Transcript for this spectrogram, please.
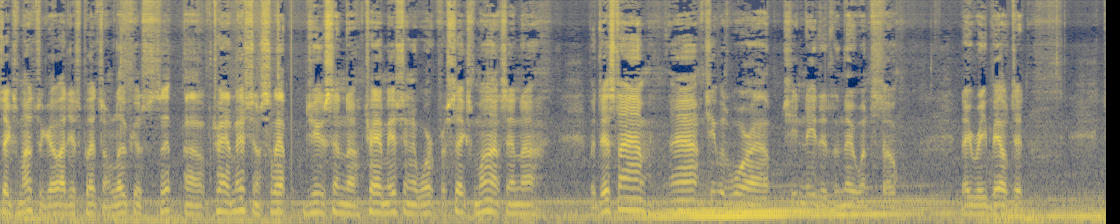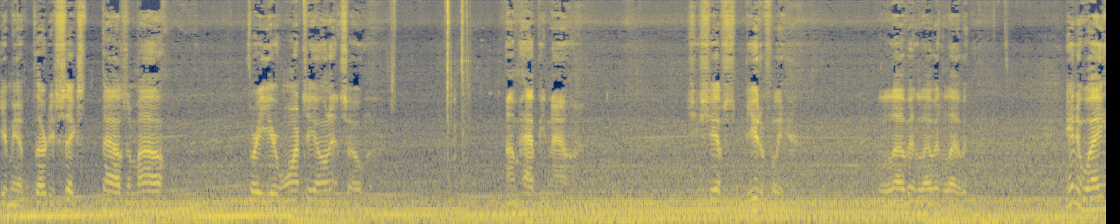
six months ago, I just put some Lucas uh, transmission slip juice in the transmission. It worked for six months, and uh, but this time, eh, she was wore out. She needed a new one, so they rebuilt it. Give me a 36,000 mile, three-year warranty on it, so I'm happy now. She shifts beautifully. Love it, love it, love it. Anyway,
